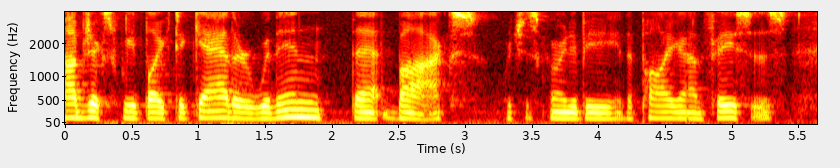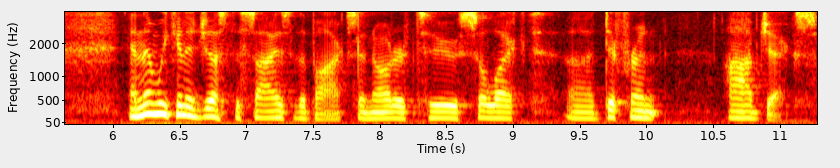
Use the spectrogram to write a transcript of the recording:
objects we'd like to gather within that box, which is going to be the polygon faces. And then we can adjust the size of the box in order to select uh, different objects.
